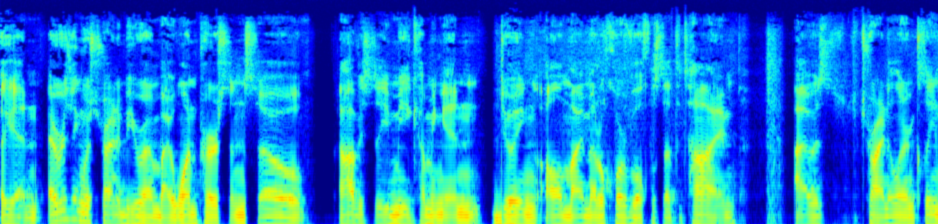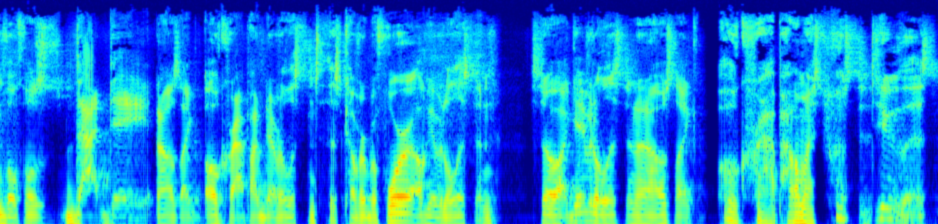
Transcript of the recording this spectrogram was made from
Again, everything was trying to be run by one person, so obviously me coming in doing all my metalcore vocals at the time i was trying to learn clean vocals that day. And i was like oh crap i've never listened to this cover before. I'll give it a listen. So i gave it a listen and i was like oh crap how am i supposed to do this?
